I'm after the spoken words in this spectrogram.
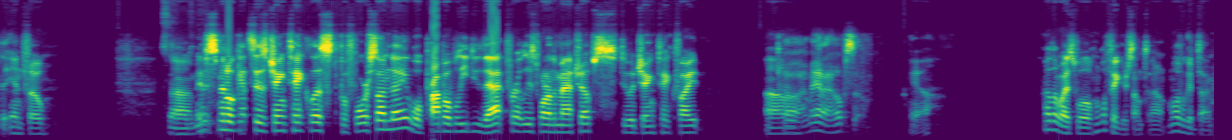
the info. Sounds Um, if. Smittle gets his Jank Tank list before Sunday, we'll probably do that for at least one of the matchups. Do a Jank Tank fight. Um, oh man, I hope so. yeah. Otherwise, we'll we'll figure something out. We'll have a good time.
